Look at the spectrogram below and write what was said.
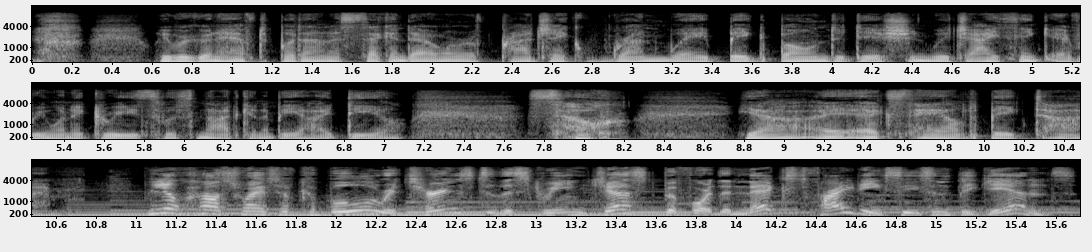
we were going to have to put on a second hour of Project Runway Big Boned Edition, which I think everyone agrees was not going to be ideal. So, yeah, I exhaled big time. Real Housewives of Kabul returns to the screen just before the next fighting season begins.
